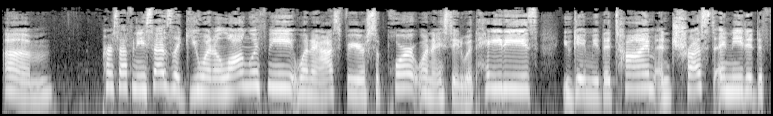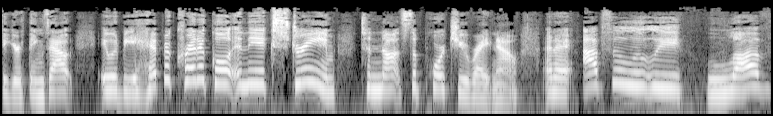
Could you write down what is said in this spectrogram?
um Persephone says, like, you went along with me when I asked for your support, when I stayed with Hades. You gave me the time and trust I needed to figure things out. It would be hypocritical in the extreme to not support you right now. And I absolutely love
